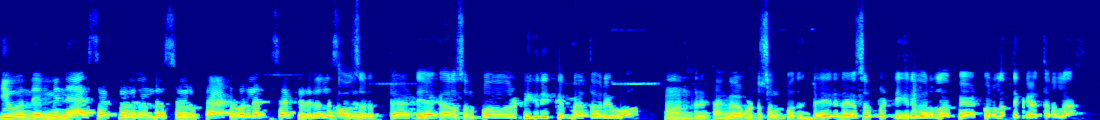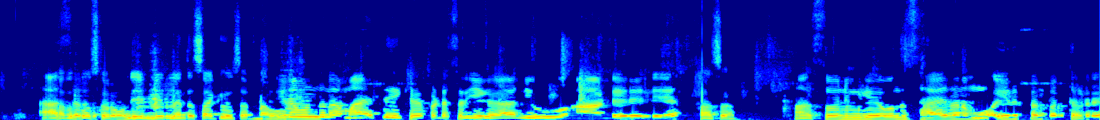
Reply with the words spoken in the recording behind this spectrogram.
ಈ ಒಂದ್ ಎಮ್ಮಿನ ಯಾಕೆ ಸಾಕ್ತಿದ್ರೆ ಅಂದ್ರೆ ಸರ್ ಫ್ಯಾಟ್ ಬರ್ಲಿ ಅಂತ ಸಾಕಿದ್ರಲ್ಲ ಹೌದು ಸರ್ ಪ್ಯಾಟ್ ಯಾಕಂದ್ರೆ ಸ್ವಲ್ಪ ಡಿಗ್ರಿ ಕಮ್ಮಿ ಆಗ್ತಾವ್ರಿ ಇವು. ಹ್ಞೂ ಹಂಗಾಗ್ಬಿಟ್ಟು ಸ್ವಲ್ಪ ಡೈರಿನಾಗ ಸ್ವಲ್ಪ ಡಿಗ್ರಿ ಬರಲ್ಲ ಪ್ಯಾಟ್ ಬರಲ್ಲ ಅಂತ ಕೇಳ್ತಾರಲ್ಲ? ಅದಕ್ಕೋಸ್ಕರ ಒಂದು ಎಮ್ಮಿ ಇರ್ಲಿ ಅಂತ ಸಾಕಿವಿ ಸರ್ ನಾವು. ಏನೋ ಒಂದು ನಾ ಮಾಹಿತಿ ಕೇಳ್ಪಟ್ಟೆ ಸರ್ ಈಗ ನೀವು ಆ ಡೈರಿಯಲ್ಲಿ ಹಾ ಸರ್ ಸೊ ನಿಮ್ಗೆ ಒಂದು ಸಹಾಯಧನ ಐದು ರೂಪಾಯಿ ಬರ್ತಲ್ರಿ.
